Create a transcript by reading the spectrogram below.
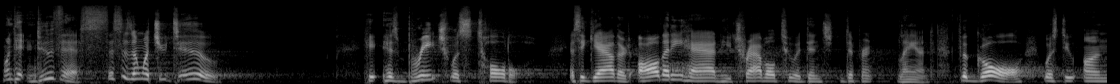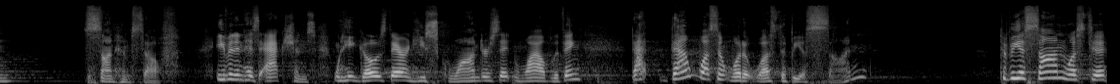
One didn't do this. This isn't what you do. He, his breach was total as he gathered all that he had and he traveled to a different land. The goal was to unson himself. Even in his actions, when he goes there and he squanders it in wild living, that, that wasn't what it was to be a son. To be a son was to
